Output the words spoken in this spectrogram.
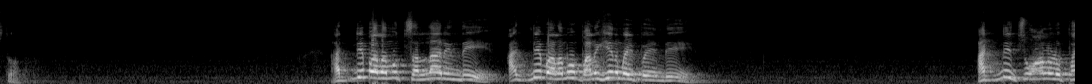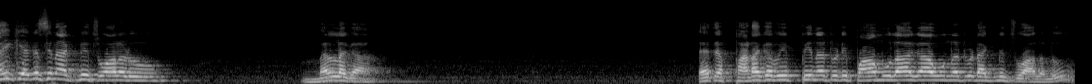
స్తోత్రం. అగ్నిబలము చల్లారింది. అగ్నిబలము బలహీనమైపోయింది. అగ్ని జ్వాలలు పైకి ఎగసిన అగ్ని జ్వాలలు మెల్లగా అయితే పడగ విప్పినటువంటి పాములాగా ఉన్నటువంటి అగ్ని జ్వాలలు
